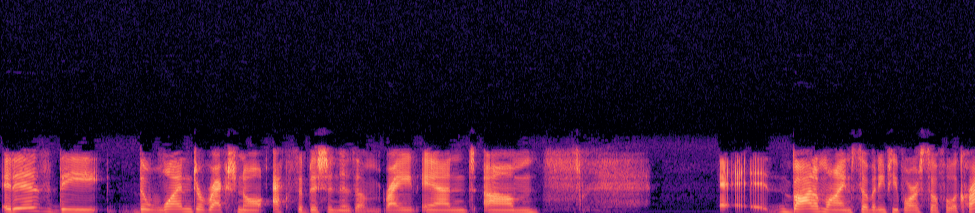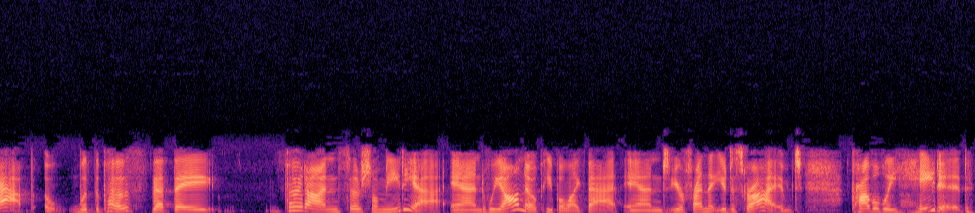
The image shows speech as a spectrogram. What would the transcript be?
it is the the one directional exhibitionism, right? And um eh, bottom line, so many people are so full of crap with the posts that they put on social media and we all know people like that and your friend that you described probably hated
